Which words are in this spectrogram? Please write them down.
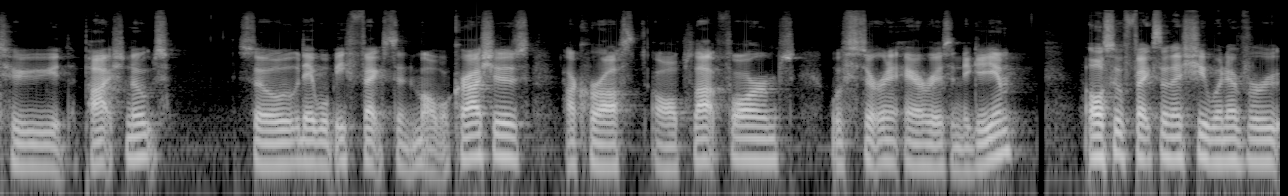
to the patch notes. So they will be fixing mobile crashes across all platforms with certain areas in the game. Also fixed an issue whenever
